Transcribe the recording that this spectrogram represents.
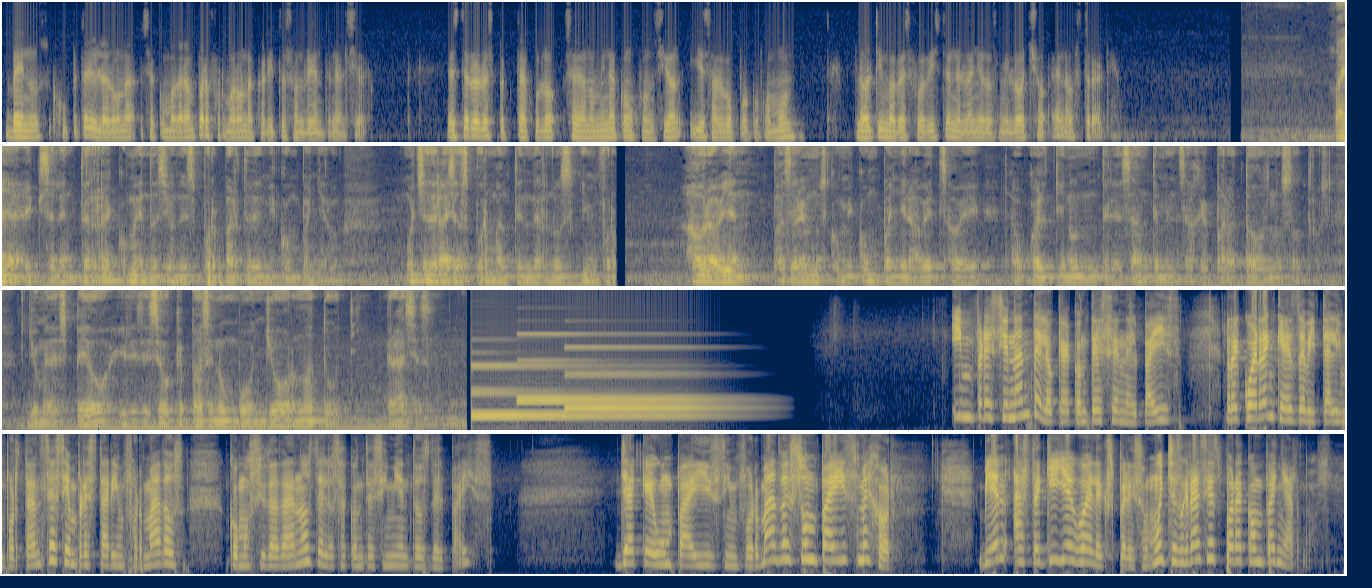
Venus, Júpiter y la Luna se acomodarán para formar una carita sonriente en el cielo. Este raro espectáculo se denomina conjunción y es algo poco común. La última vez fue visto en el año 2008 en Australia. Vaya, excelentes recomendaciones por parte de mi compañero. Muchas gracias por mantenernos informados. Ahora bien, pasaremos con mi compañera Betsabe, la cual tiene un interesante mensaje para todos nosotros. Yo me despido y les deseo que pasen un buen giorno a tutti. Gracias. Impresionante lo que acontece en el país. Recuerden que es de vital importancia siempre estar informados como ciudadanos de los acontecimientos del país, ya que un país informado es un país mejor. Bien, hasta aquí llegó el expreso. Muchas gracias por acompañarnos.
